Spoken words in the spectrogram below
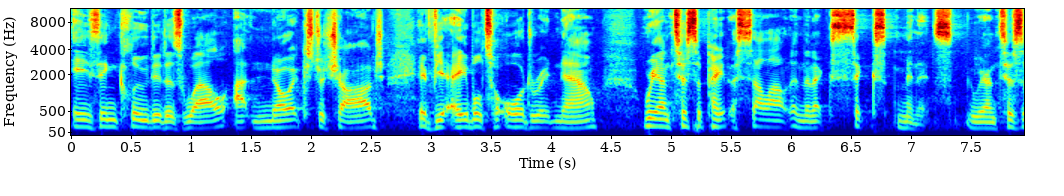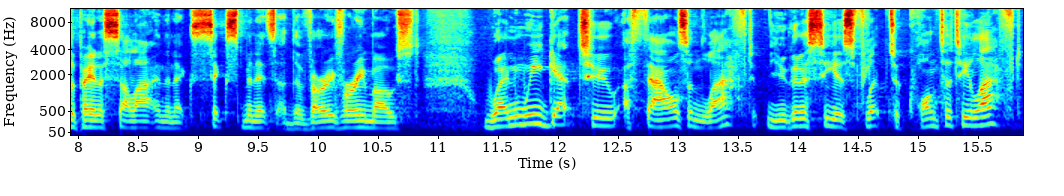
is included as well at no extra charge if you're able to order it now. We anticipate a sellout in the next six minutes. We anticipate a sellout in the next six minutes at the very, very most. When we get to a thousand left, you're gonna see us flip to quantity left.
